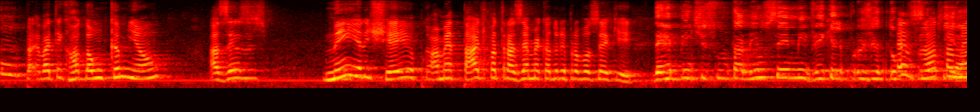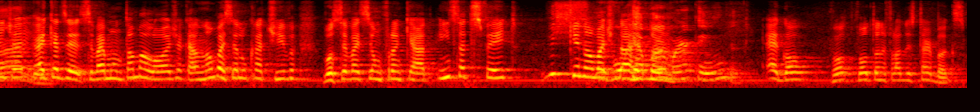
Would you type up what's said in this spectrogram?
É. Vai ter que rodar um caminhão, às vezes nem ele cheio, a metade para trazer a mercadoria para você aqui. De repente isso não está nem no CMV que ele projetou Exatamente. Aí, aí, quer dizer, você vai montar uma loja, cara, não vai ser lucrativa, você vai ser um franqueado insatisfeito Vixe, que não vai te dar retorno. marca ainda. É igual, voltando a falar do Starbucks.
